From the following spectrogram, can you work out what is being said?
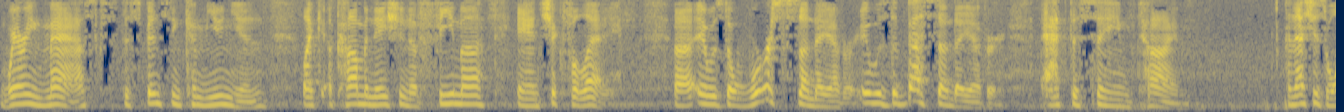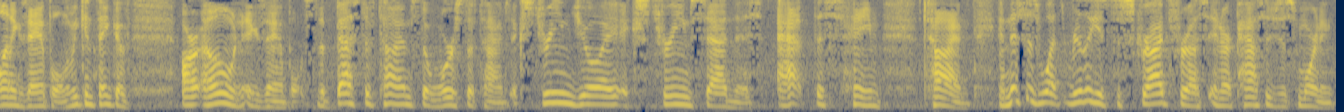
wearing masks, dispensing communion like a combination of FEMA and Chick fil A. Uh, it was the worst Sunday ever. It was the best Sunday ever at the same time. And that's just one example. And we can think of our own examples the best of times, the worst of times, extreme joy, extreme sadness at the same time. And this is what really is described for us in our passage this morning.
